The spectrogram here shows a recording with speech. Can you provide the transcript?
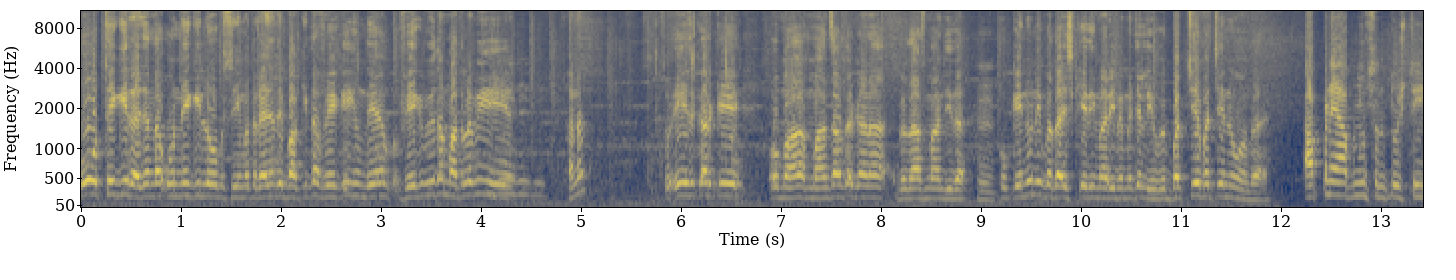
ਉਹ ਉੱਥੇ ਕੀ ਰਹਿ ਜਾਂਦਾ ਉਹਨੇ ਕੀ ਲੋਕ ਸੀਮਤ ਰਹਿ ਜਾਂਦੇ ਬਾਕੀ ਤਾਂ ਫੇਕ ਹੀ ਹੁੰਦੇ ਆ ਫੇਕ ਵਿਊ ਦਾ ਮਤਲਬ ਹੀ ਇਹ ਹੈ ਹਨਾ? ਸੋ ਇਸ ਕਰਕੇ ਉਹ ਮਾ- ਮਾਨ ਸਾਹਿਬ ਦਾ ਗਾਣਾ ਗੁਰਦਾਸ ਮਾਨ ਜੀ ਦਾ ਉਹ ਕਿਹਨੂੰ ਨਹੀਂ ਪਤਾ ਇਸ਼ਕੇ ਦੀ ਮਾਰੀ ਵੇ ਮੈਂ ਚੱਲੀ ਹੋਵੇ ਬੱਚੇ ਬੱਚੇ ਨੂੰ ਆਉਂਦਾ ਹੈ। ਆਪਣੇ ਆਪ ਨੂੰ ਸੰਤੁਸ਼ਟੀ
